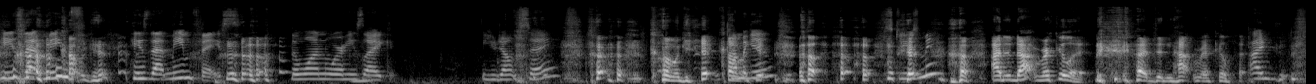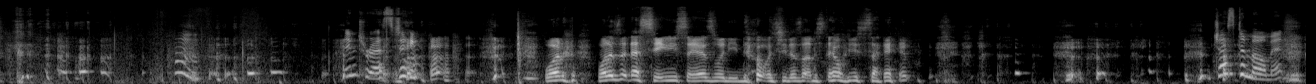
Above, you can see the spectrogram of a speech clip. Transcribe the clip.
he's that meme. He's that meme face. the one where he's like, "You don't say." Come again? Come, Come again? Excuse me? I did not recollect. I did not recollect. I. Hmm. Interesting. What what is it that Siri says when you do when she doesn't understand what you're saying? Just a moment.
